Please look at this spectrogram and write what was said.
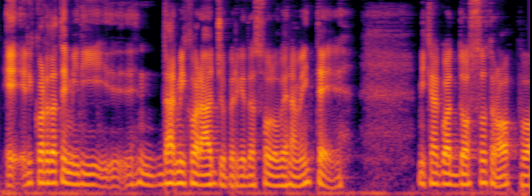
E ricordatemi di darmi coraggio perché da solo veramente mi cago addosso troppo.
